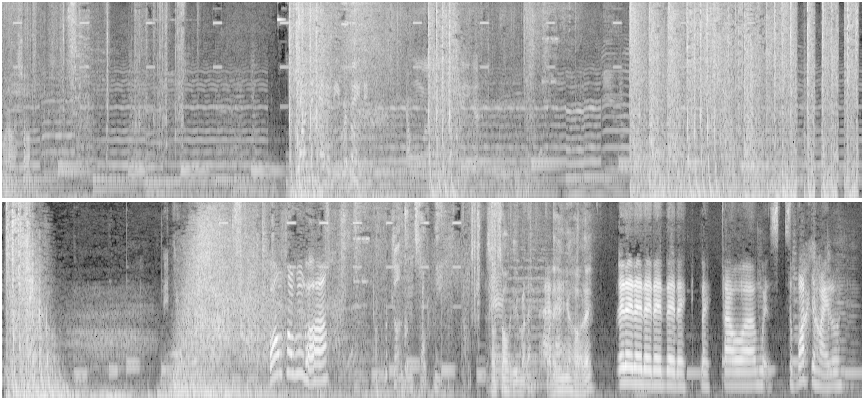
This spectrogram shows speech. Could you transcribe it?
Một đòn shot. Trong ờ, Ủa không không không gỡ hả? Sâu sâu đi mà đấy, ở đây như hở đấy. Đây đây đây đây đây đây đây. Đây Tao uh, nguyện support cho mày luôn.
